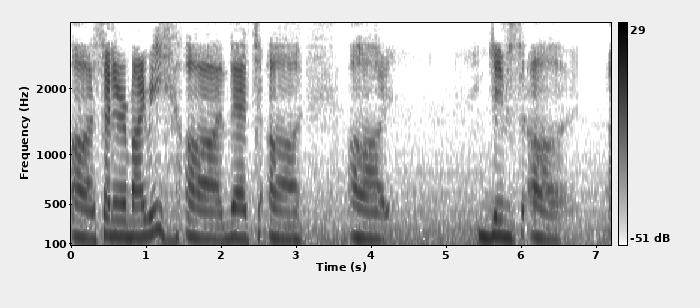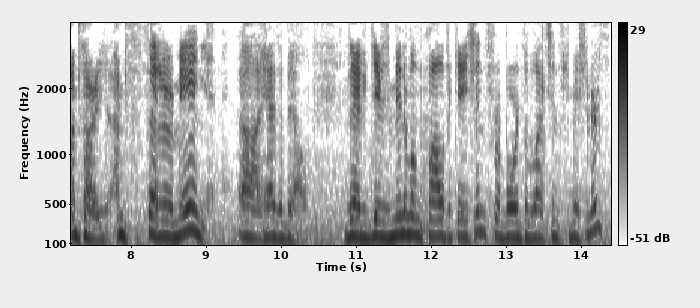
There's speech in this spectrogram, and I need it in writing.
uh, Senator Myrie uh, that gives. I'm sorry. I'm Senator Mannion has a bill that gives minimum qualifications for boards of elections commissioners.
